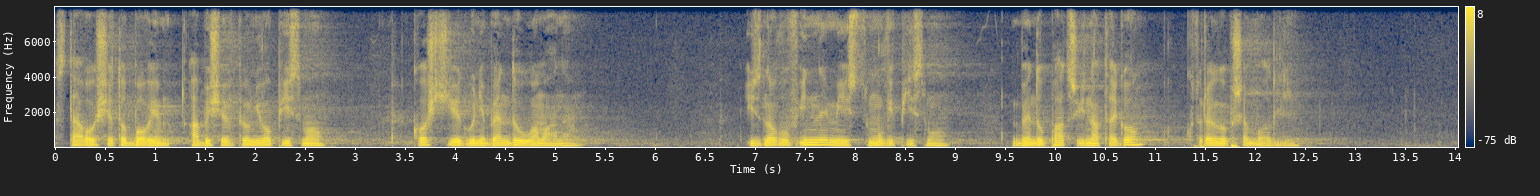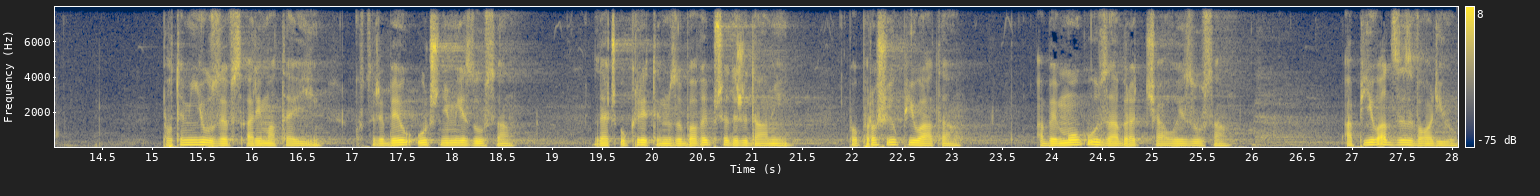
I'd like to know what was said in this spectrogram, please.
Stało się to bowiem, aby się wypełniło pismo. Kości jego nie będą łamane. I znowu w innym miejscu mówi pismo. Będą patrzeć na tego, którego przemodli. Potem Józef z Arymatei, który był uczniem Jezusa, lecz ukrytym z obawy przed Żydami, poprosił Piłata, aby mógł zabrać ciało Jezusa. A Piłat zezwolił.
